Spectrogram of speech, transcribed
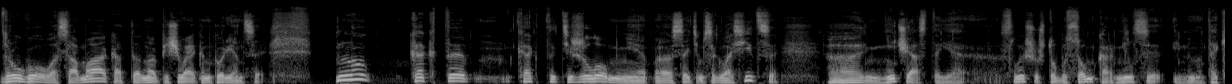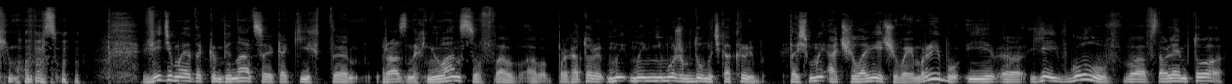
другого сама, как-то, но пищевая конкуренция. Ну, как-то как тяжело мне э, с этим согласиться. Э, не часто я слышу, чтобы сом кормился именно таким образом. Видимо, это комбинация каких-то разных нюансов, а, а, про которые мы, мы не можем думать как рыбы. То есть мы очеловечиваем рыбу и э, ей в голову вставляем то,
